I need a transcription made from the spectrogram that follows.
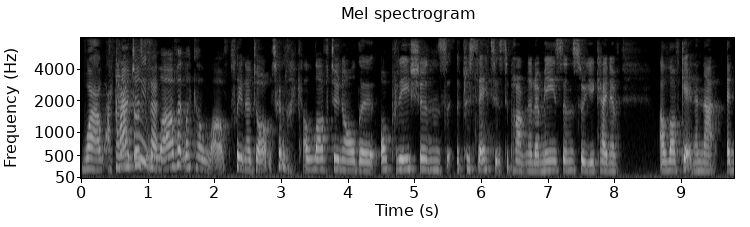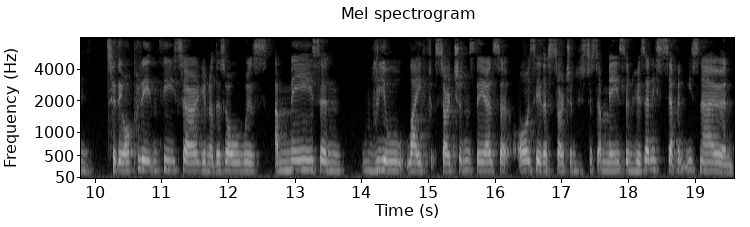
Wow, I And I can't just believe it. love it. Like I love playing a doctor. Like I love doing all the operations. The prosthetics department are amazing. So you kind of, I love getting in that into the operating theatre. You know, there's always amazing real life surgeons there. There's a- Ozzy, the surgeon who's just amazing, who's in his seventies now, and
